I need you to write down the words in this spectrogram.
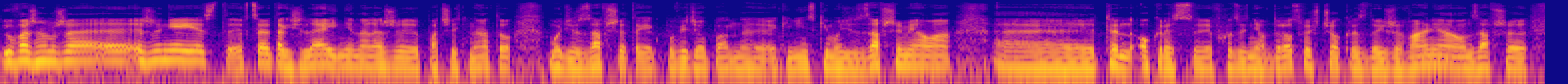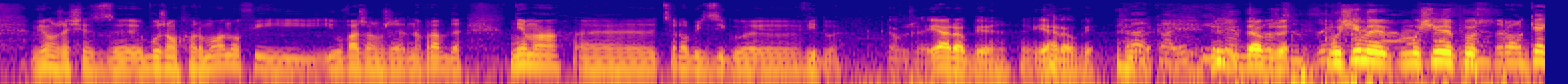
I uważam, że, że nie jest wcale tak źle i nie należy patrzeć na to. Młodzież zawsze, tak jak powiedział pan e, Kiliński, młodzież zawsze miała e, ten okres e, wchodzenia w dorosłość czy okres dojrzewania. On zawsze wiąże się z burzą hormonów i, i uważam, że naprawdę nie ma e, co robić z igły e, widły. Dobrze, ja robię, ja robię. Tak, ale ile Dobrze. Musimy- na, musimy pos- drogę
